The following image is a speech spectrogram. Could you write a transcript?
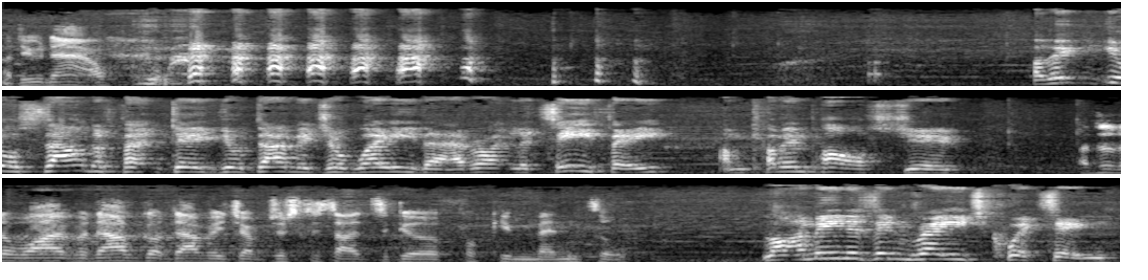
I do now. I think your sound effect gave your damage away there. Right, Latifi, I'm coming past you. I don't know why, but now I've got damage. I've just decided to go fucking mental. Like, I mean as in rage quitting.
